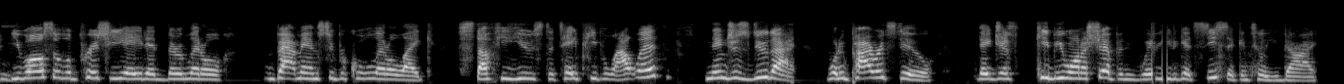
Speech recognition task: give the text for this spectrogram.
you've also appreciated their little Batman super cool little like stuff he used to take people out with. Ninjas do that. What do pirates do? They just keep you on a ship and wait for you to get seasick until you die.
